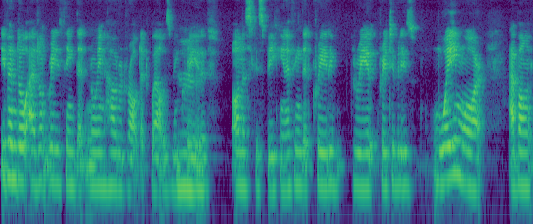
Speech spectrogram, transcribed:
Even though I don't really think that knowing how to draw that well is being Mm. creative. Honestly speaking, I think that creative creat- creativity is way more about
